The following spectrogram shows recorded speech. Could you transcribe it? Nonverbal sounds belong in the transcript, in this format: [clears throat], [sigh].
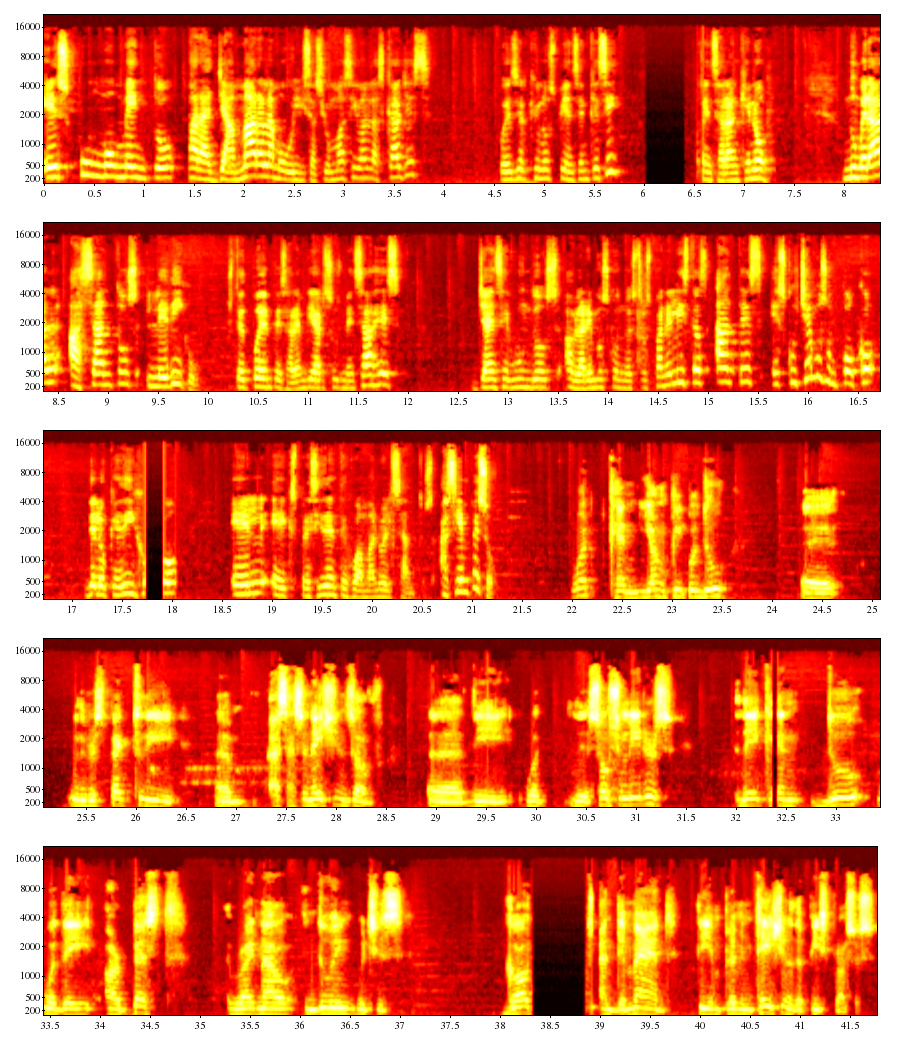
¿es un momento para llamar a la movilización masiva en las calles? Puede ser que unos piensen que sí, pensarán que no. Numeral a Santos le digo, usted puede empezar a enviar sus mensajes ya en segundos hablaremos con nuestros panelistas. Antes, escuchemos un poco de lo que dijo el expresidente Juan Manuel Santos. Así empezó. What can young people do uh, with respect to the um, assassinations of uh, the what the social leaders? They can do what they are best right now in doing, which is go and demand the implementation of the peace process.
